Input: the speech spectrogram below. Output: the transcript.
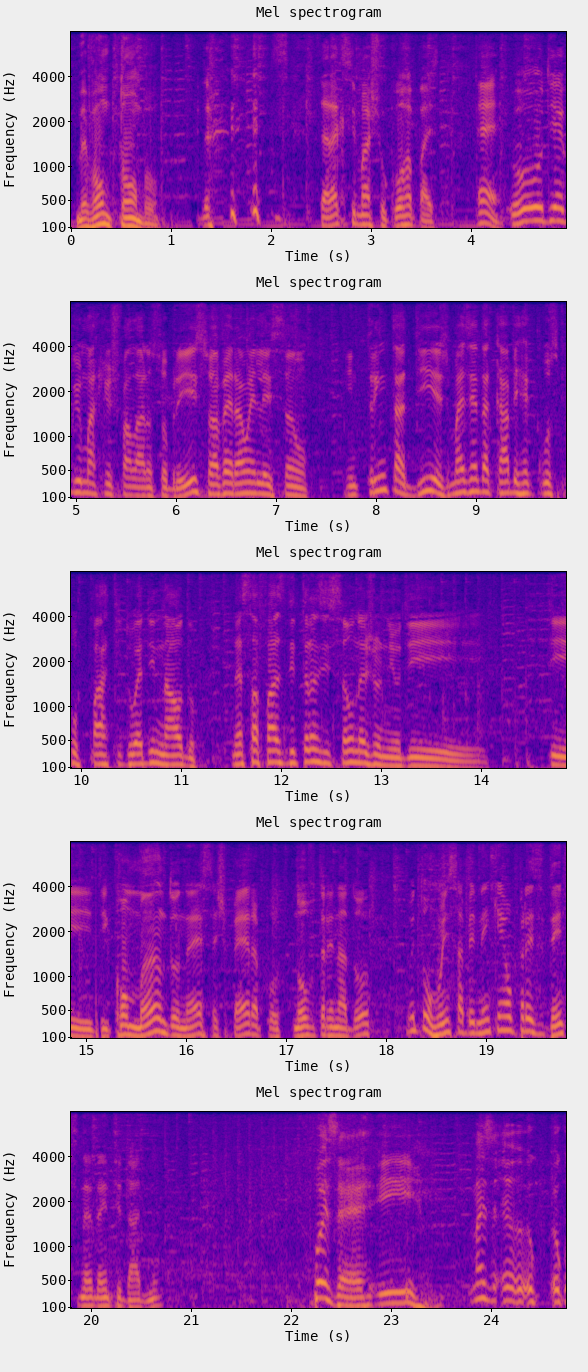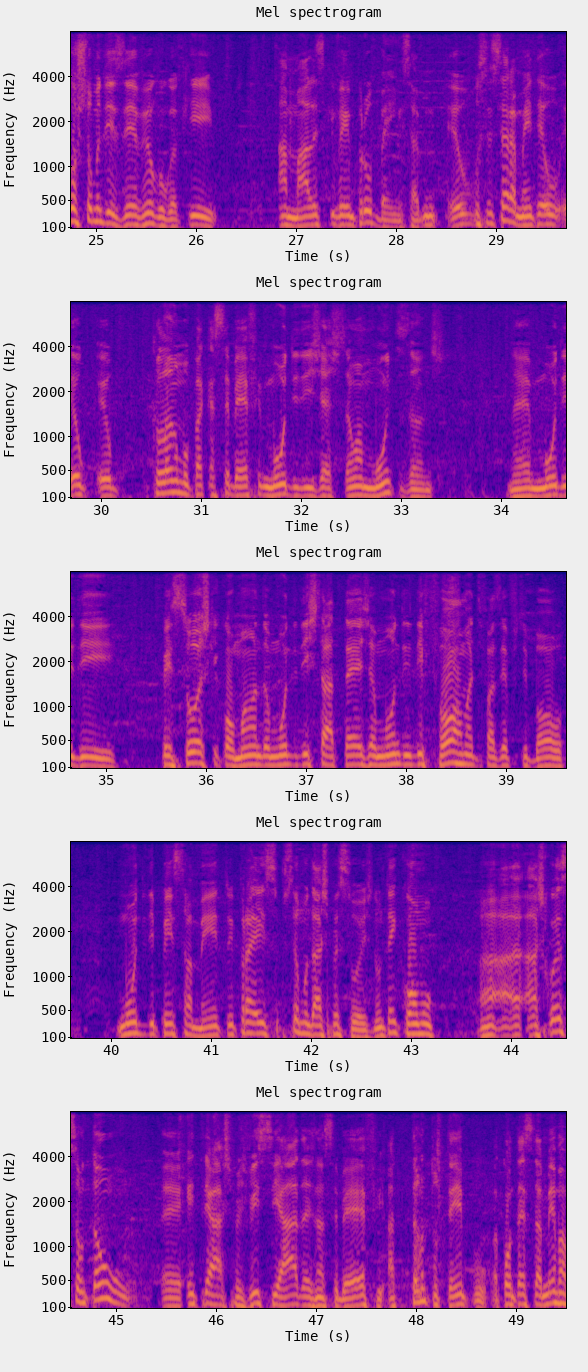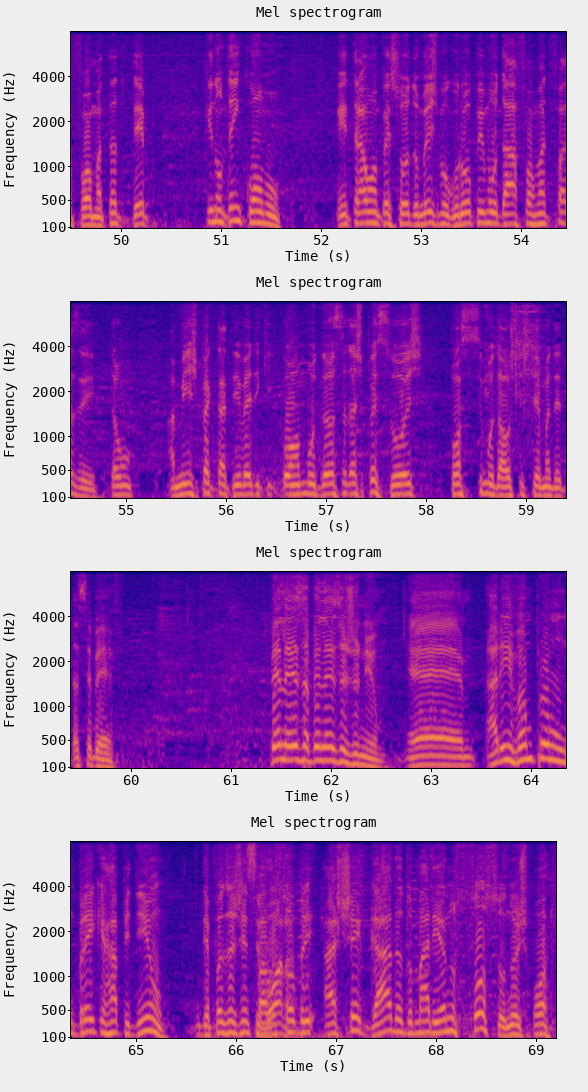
Levou um tombo. Será que se machucou, rapaz? É, o Diego e o Marquinhos falaram sobre isso. Haverá uma eleição em 30 dias, mas ainda cabe recurso por parte do Edinaldo. Nessa fase de transição, né, Juninho? De, de, de comando, né? Essa espera por novo treinador. Muito ruim saber nem quem é o presidente né, da entidade, né? Pois é, e. Mas eu, eu, eu costumo dizer, viu, Guga, que há males que vêm pro bem, sabe? Eu, sinceramente, eu, eu, eu clamo para que a CBF mude de gestão há muitos anos. Né? Mude de pessoas que comandam, mude de estratégia, mude de forma de fazer futebol, mude de pensamento. E para isso precisa mudar as pessoas. Não tem como. A, a, as coisas são tão, é, entre aspas, viciadas na CBF há tanto tempo, acontece da mesma forma há tanto tempo, que não tem como entrar uma pessoa do mesmo grupo e mudar a forma de fazer. Então, a minha expectativa é de que com a mudança das pessoas possa se mudar o sistema dentro da CBF. Beleza, beleza, Juninho. É, Ari, vamos para um break rapidinho. Depois a gente Se fala sobre a chegada do Mariano Sosso no esporte.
